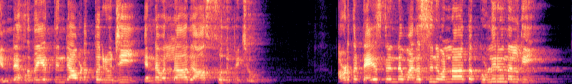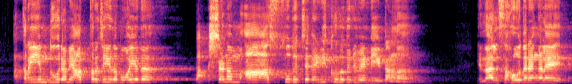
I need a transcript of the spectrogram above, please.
എന്റെ ഹൃദയത്തിന്റെ അവിടുത്തെ രുചി എന്നെ വല്ലാതെ ആസ്വദിപ്പിച്ചു. അവിടുത്തെ ടേസ്റ്റ് എന്റെ മനസ്സിന് വല്ലാത്ത കുളിരു നൽകി. അത്രയും ദൂരം യാത്ര ചെയ്ത് പോയത് ഭക്ഷണം ആ ആസ്വദിച്ച് കഴിക്കുന്നതിന് വേണ്ടിയിട്ടാണ്. എന്നാൽ സഹോദരങ്ങളെ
